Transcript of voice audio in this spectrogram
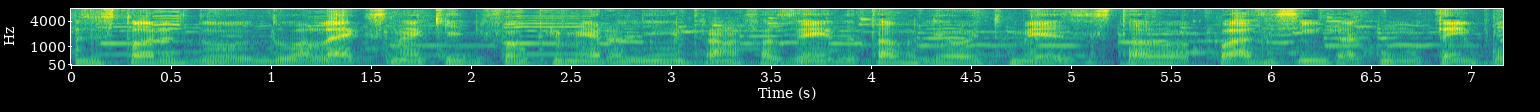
As histórias do, do Alex, né? Que ele foi o primeiro ali a entrar na fazenda, tava ali oito meses, tava quase assim já com o tempo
